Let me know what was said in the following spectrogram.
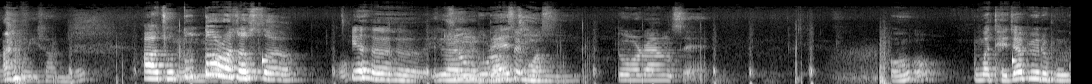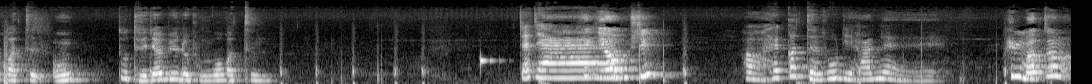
하고 있었는데. 아, 저 또 떨어졌어요. 흐흐흐. 중 이건 노란색 매지. 왔어. 노란색. 어? 어? 뭔가 데자뷰를 본 것 같은, 어? 또 데자뷰를 본 것 같은. 짜잔! 핵이야 혹시? 아, 핵 같은 소리 하네. 핵 맞잖아.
